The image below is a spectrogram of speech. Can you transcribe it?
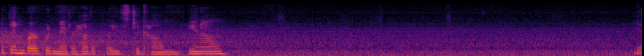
But then Burke would never have a place to come, you know? Yeah.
